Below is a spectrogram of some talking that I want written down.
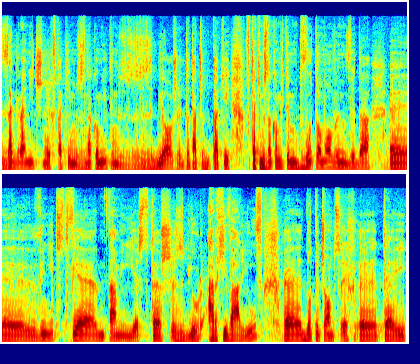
Zagranicznych w takim znakomitym zbiorze, to znaczy w takim znakomitym dwutomowym wydawnictwie. Tam jest też zbiór archiwaliów e, dotyczących e, tej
